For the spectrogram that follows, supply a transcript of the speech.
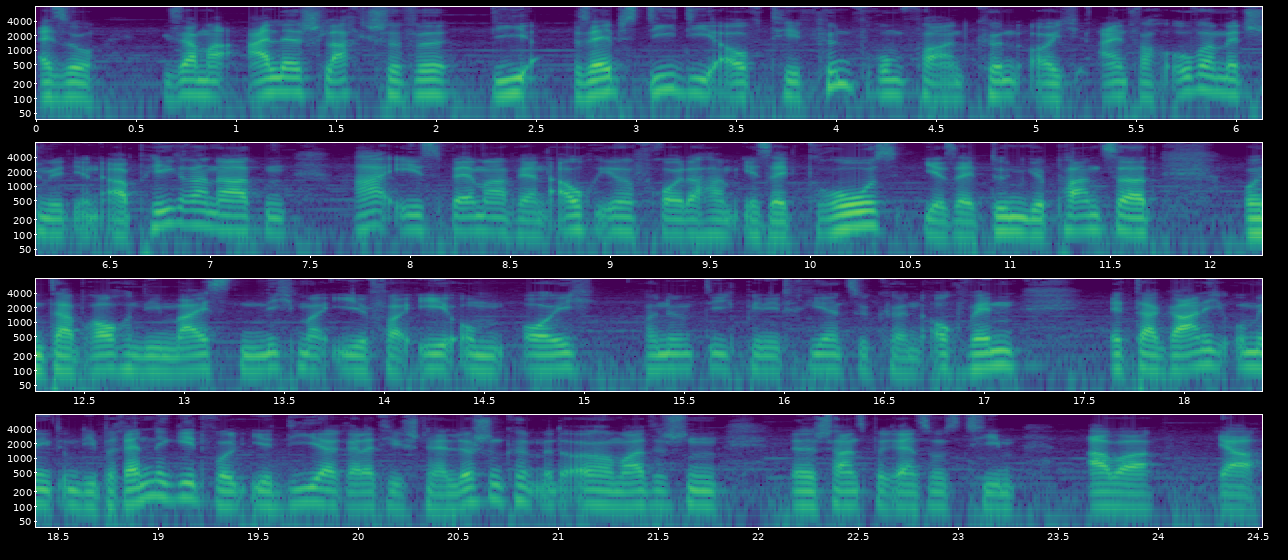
Also, ich sag mal, alle Schlachtschiffe, die, selbst die, die auf T5 rumfahren, können euch einfach overmatchen mit ihren AP-Granaten. HE-Spammer werden auch ihre Freude haben. Ihr seid groß, ihr seid dünn gepanzert und da brauchen die meisten nicht mal IFAE, um euch vernünftig penetrieren zu können. Auch wenn es da gar nicht unbedingt um die Brände geht, weil ihr die ja relativ schnell löschen könnt mit eurem automatischen äh, Schadensbegrenzungsteam. Aber ja,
